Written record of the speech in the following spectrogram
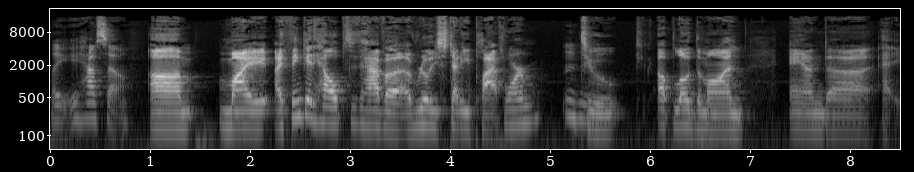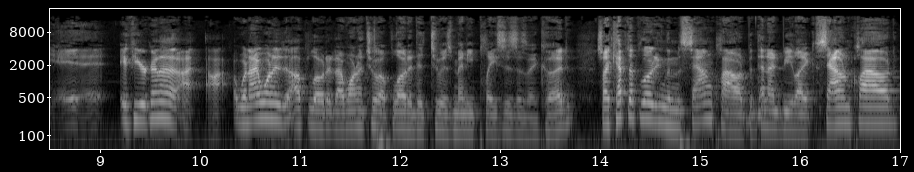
like how so? Um, my I think it helped to have a, a really steady platform to upload them on. And uh, if you're gonna, I, I, when I wanted to upload it, I wanted to upload it to as many places as I could. So I kept uploading them to SoundCloud, but then I'd be like SoundCloud,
